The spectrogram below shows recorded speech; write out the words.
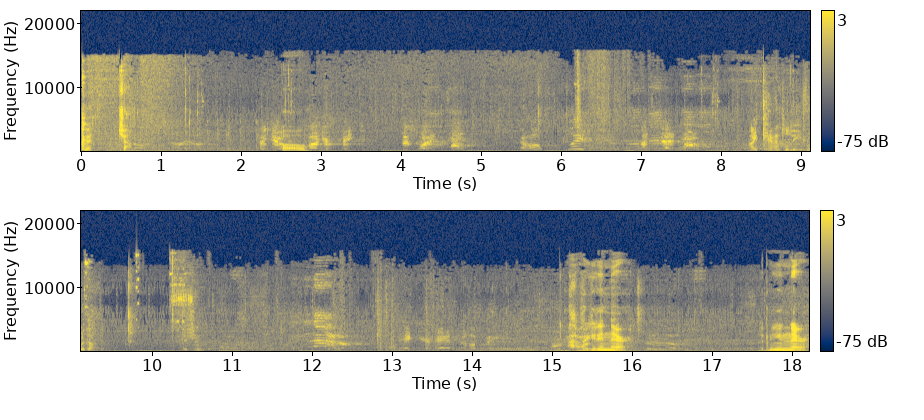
Good job. Oh. I can't leave without the mission. How do I get in there? Let me in there.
